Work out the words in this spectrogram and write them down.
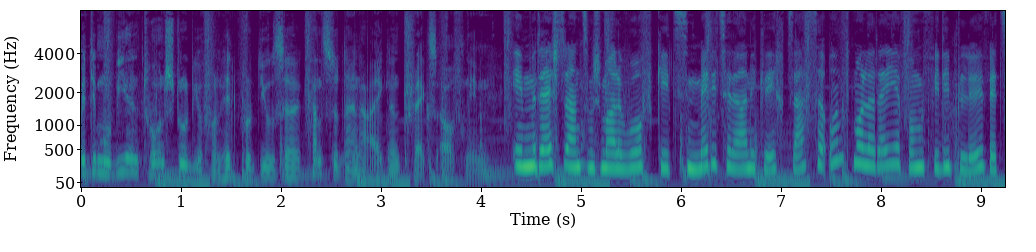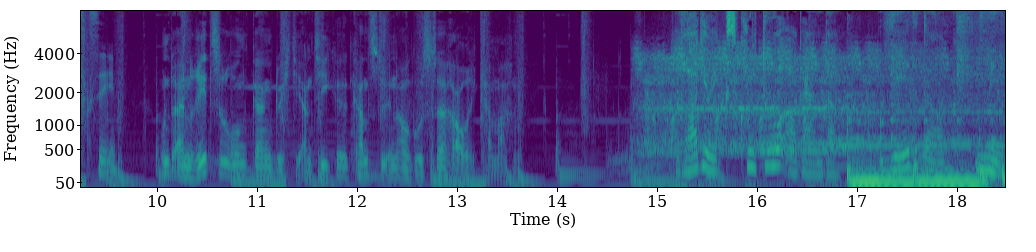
Mit dem mobilen Tonstudio von Hit Producer kannst du deine eigenen Tracks aufnehmen. Im Restaurant zum Schmalen Wurf gibt's mediterrane Gerichtsessen und Malereien von Philipp Löwe zu sehen. Und einen Rätselrundgang durch die Antike kannst du in Augusta Raurica machen. Radio X Kulturagenda. Jeden Tag mehr.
